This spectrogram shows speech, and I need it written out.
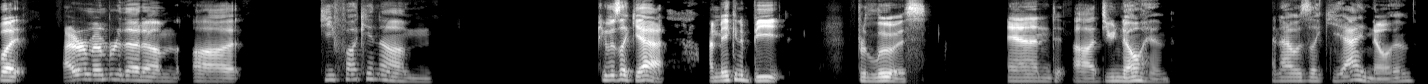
but I remember that um uh he fucking um he was like, yeah, I'm making a beat for Louis, and uh, do you know him? And I was like, yeah, I know him.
